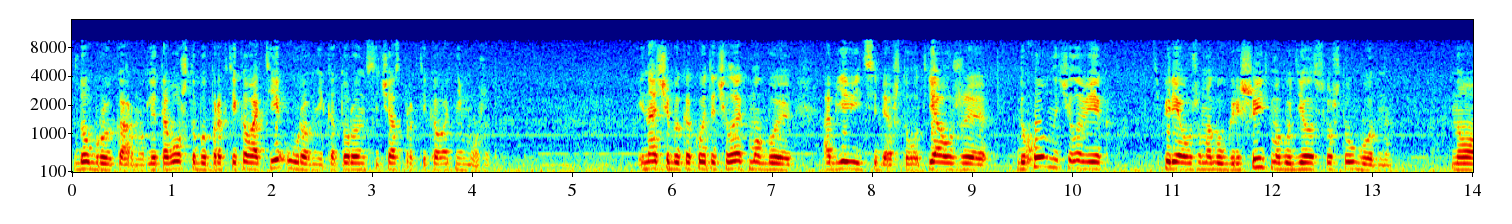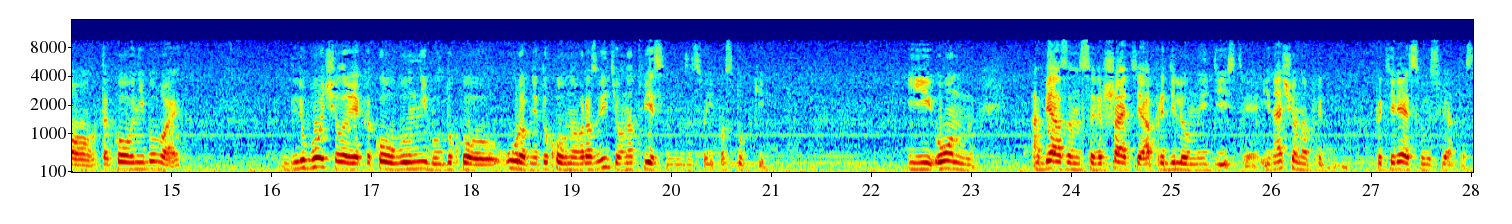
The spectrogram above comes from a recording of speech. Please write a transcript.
добрую карму, для того, чтобы практиковать те уровни, которые он сейчас практиковать не может. Иначе бы какой-то человек мог бы объявить себя, что вот я уже духовный человек, теперь я уже могу грешить, могу делать все, что угодно. Но такого не бывает. Любой человек, какого бы он ни был духов, уровня духовного развития, он ответственен за свои поступки. И он обязан совершать определенные действия, иначе он потеряет свою святость.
